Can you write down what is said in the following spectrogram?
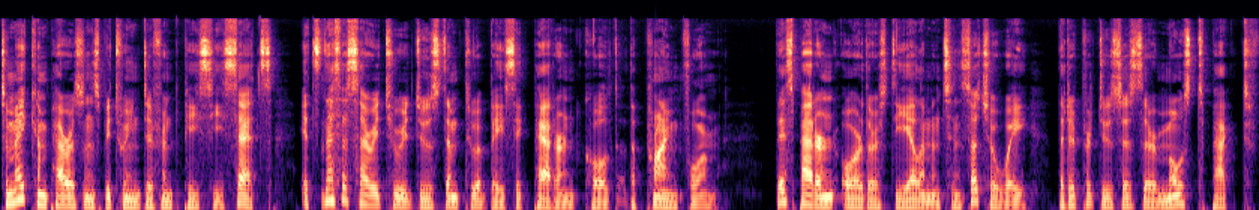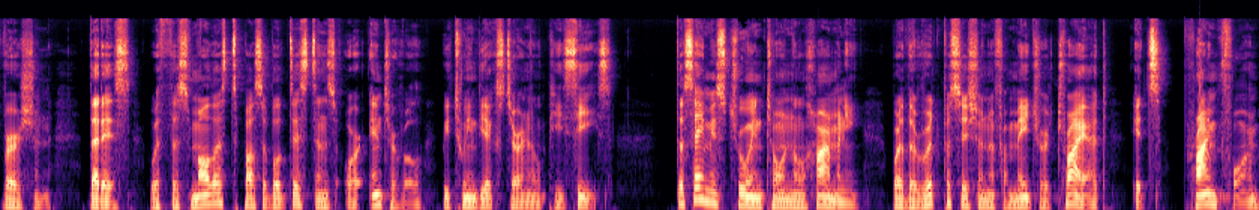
To make comparisons between different PC sets, it's necessary to reduce them to a basic pattern called the prime form. This pattern orders the elements in such a way that it produces their most packed version, that is, with the smallest possible distance or interval between the external PCs. The same is true in tonal harmony, where the root position of a major triad, its prime form,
